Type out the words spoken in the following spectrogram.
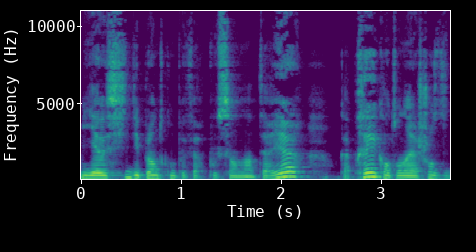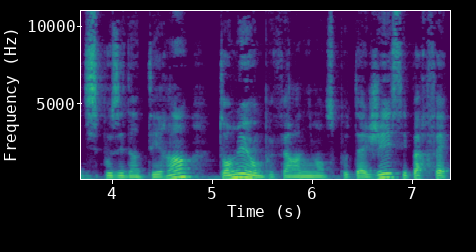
Mais il y a aussi des plantes qu'on peut faire pousser en intérieur. Donc après, quand on a la chance de disposer d'un terrain, tant mieux, on peut faire un immense potager, c'est parfait.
